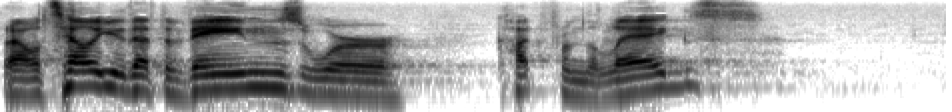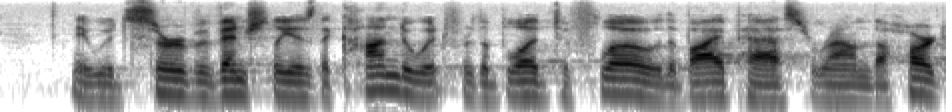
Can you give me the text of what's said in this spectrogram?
but I will tell you that the veins were cut from the legs. They would serve eventually as the conduit for the blood to flow, the bypass around the heart.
